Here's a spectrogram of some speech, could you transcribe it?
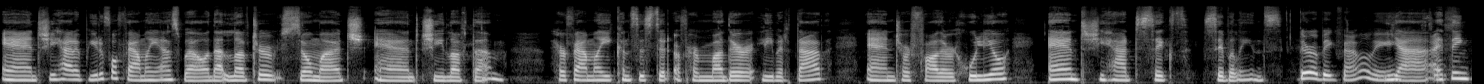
And she had a beautiful family as well that loved her so much, and she loved them. Her family consisted of her mother, Libertad, and her father, Julio, and she had six siblings. They're a big family. Yeah, six. I think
